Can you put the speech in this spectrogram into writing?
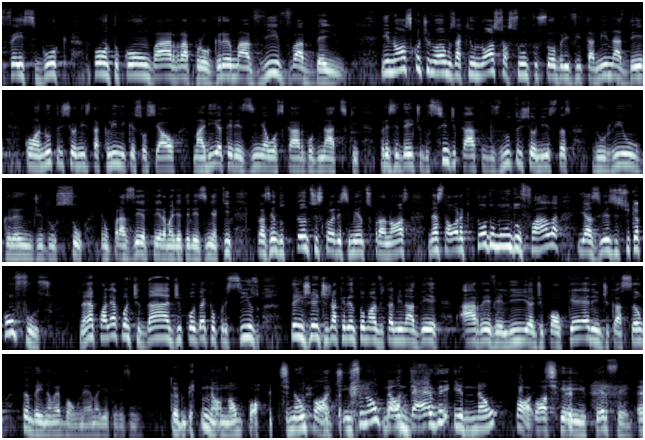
facebook.com/programa Viva Bem. E nós continuamos aqui o nosso assunto sobre vitamina D com a nutricionista clínica e social Maria Terezinha Oscar Govinatsky, presidente do Sindicato dos Nutricionistas do Rio Grande do Sul. É um prazer ter a Maria Terezinha aqui, trazendo tantos esclarecimentos para nós nesta hora que todo mundo fala e às vezes fica confuso. Né? Qual é a quantidade, quando é que eu preciso? Tem gente já querendo tomar vitamina D à revelia de qualquer indicação, também não é bom, né, Maria Terezinha? Também não, não pode. Não pode, isso não pode. Não deve e não pode. Ok, perfeito.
